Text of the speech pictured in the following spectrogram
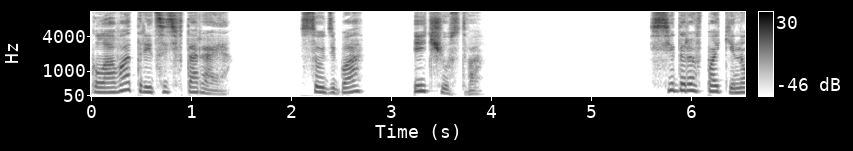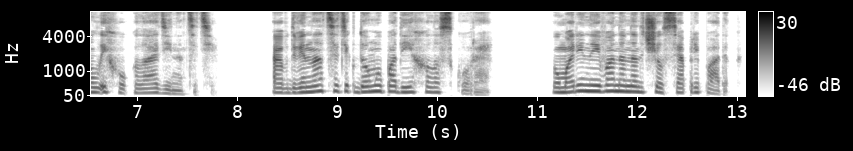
Глава 32. Судьба и чувства. Сидоров покинул их около одиннадцати. А в двенадцати к дому подъехала скорая. У Марины Ивановны начался припадок.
